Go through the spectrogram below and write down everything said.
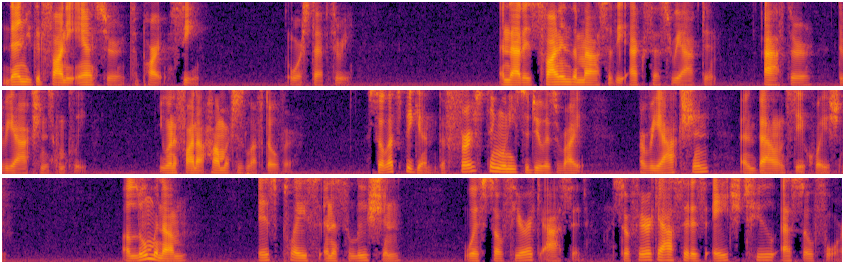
then you could find the answer to part C, or step 3 and that is finding the mass of the excess reactant after the reaction is complete. You want to find out how much is left over. So let's begin. The first thing we need to do is write a reaction and balance the equation. Aluminum is placed in a solution with sulfuric acid. Sulfuric acid is H2SO4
